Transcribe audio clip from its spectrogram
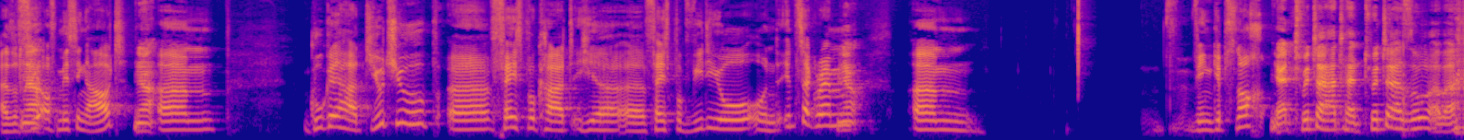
Also Fear ja. of Missing Out. Ja. Ähm, Google hat YouTube, äh, Facebook hat hier äh, Facebook Video und Instagram. Ja. Ähm, wen gibt's noch? Ja, Twitter hat halt Twitter so, aber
